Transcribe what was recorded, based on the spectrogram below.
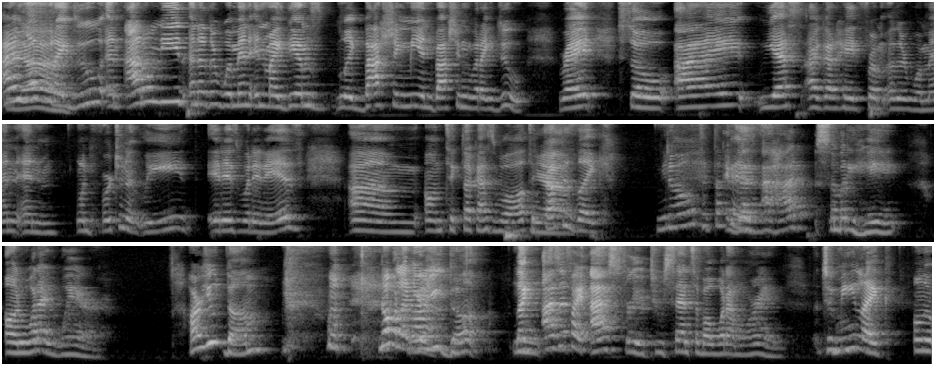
I love what I do, and I don't need another woman in my DMs like bashing me and bashing what I do. Right? So I yes, I got hate from other women and unfortunately it is what it is. Um on TikTok as well. TikTok Yeah. is like you know, TikTok And is I had somebody hate on what I wear. Are you dumb? No, but like, are you dumb? Like, Mm. as if I asked for your two cents about what I'm wearing. To me, like, on a,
